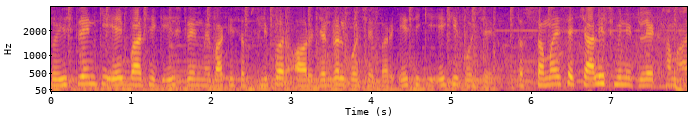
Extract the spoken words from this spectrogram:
तो इस ट्रेन की एक बात है कि इस ट्रेन में बाकी सब स्लीपर और जनरल कोच है पर एसी की एक ही कोच है। तो समय से 40 मिनट लेट हम आ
